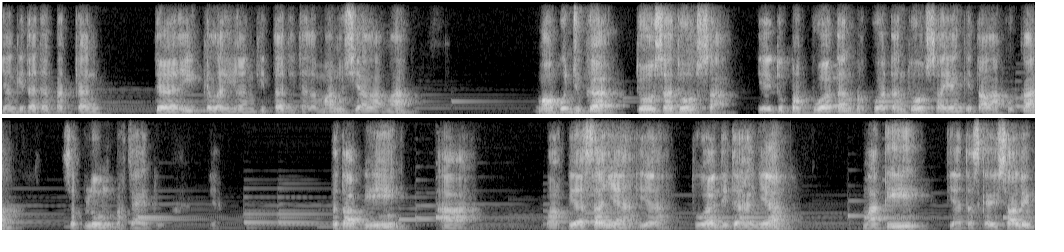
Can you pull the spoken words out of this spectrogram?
yang kita dapatkan dari kelahiran kita di dalam manusia lama, maupun juga dosa-dosa, yaitu perbuatan-perbuatan dosa yang kita lakukan sebelum percaya Tuhan. Ya. Tetapi ah, luar biasanya ya Tuhan tidak hanya mati di atas kayu salib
